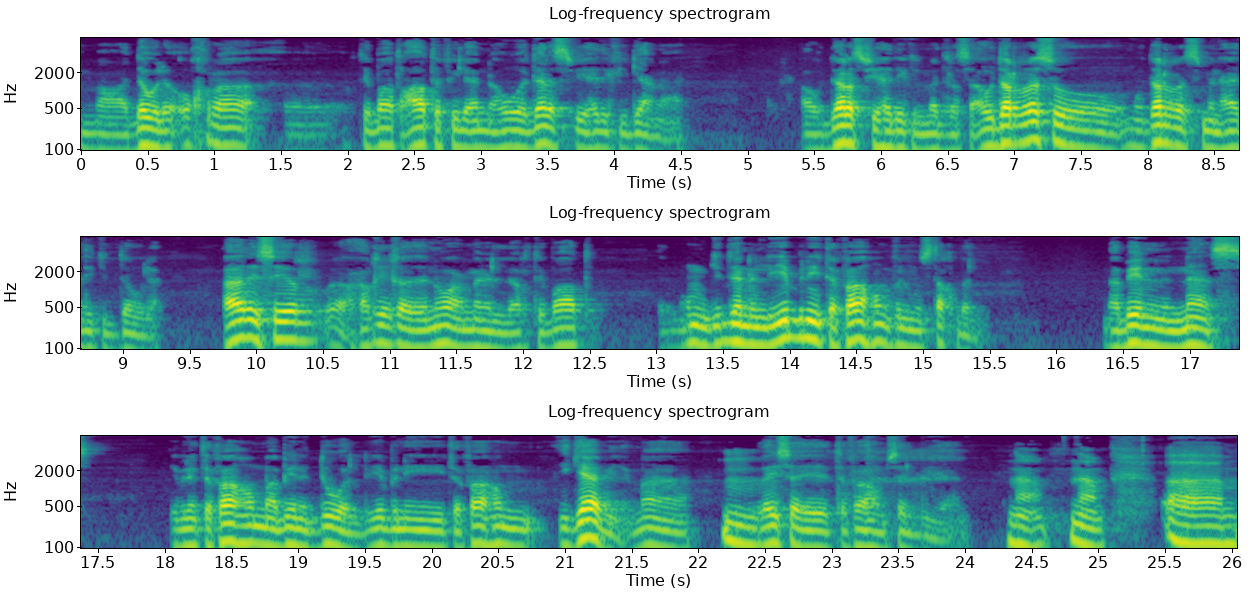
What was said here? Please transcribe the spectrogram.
مع دولة أخرى آه، ارتباط عاطفي لأنه هو درس في هذه الجامعة أو درس في هذه المدرسة أو درسه مدرس من هذه الدولة. هذا يصير حقيقة نوع من الارتباط المهم جدا اللي يبني تفاهم في المستقبل ما بين الناس. يبني تفاهم ما بين الدول يبني تفاهم إيجابي ما مم. ليس تفاهم سلبي يعني. نعم نعم. آه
